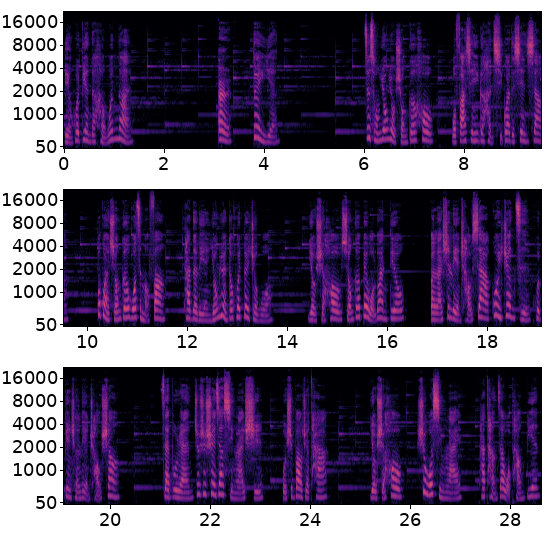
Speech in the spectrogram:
脸会变得很温暖。二对眼。自从拥有熊哥后，我发现一个很奇怪的现象：不管熊哥我怎么放。他的脸永远都会对着我，有时候熊哥被我乱丢，本来是脸朝下，过一阵子会变成脸朝上，再不然就是睡觉醒来时，我是抱着他，有时候是我醒来，他躺在我旁边，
